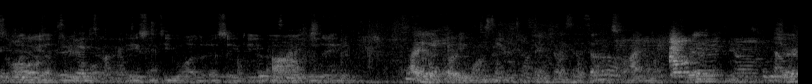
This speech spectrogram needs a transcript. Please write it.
So what do you have to do, ACT wise or SAT? Do they- I did a thirty-one. I thought that was fine. I'm like, Really? Sure?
